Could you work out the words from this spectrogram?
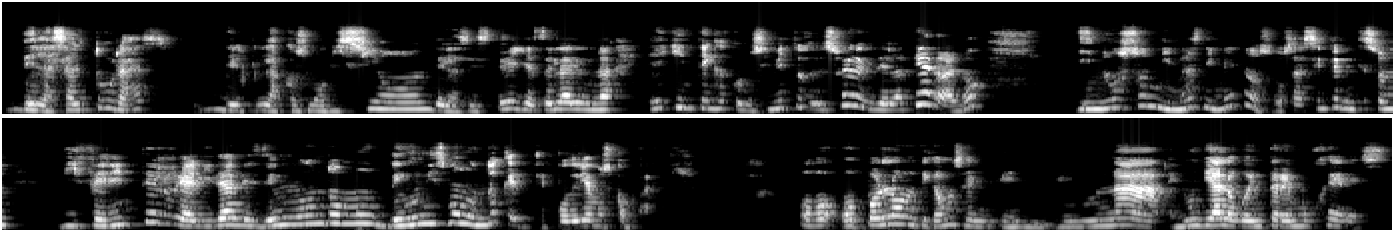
de las alturas de la cosmovisión, de las estrellas, de la luna, hay quien tenga conocimientos del suelo y de la tierra, ¿no? Y no son ni más ni menos, o sea, simplemente son diferentes realidades de un mundo, de un mismo mundo que, podríamos compartir. O, o ponlo, digamos, en, una, en un diálogo entre mujeres.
